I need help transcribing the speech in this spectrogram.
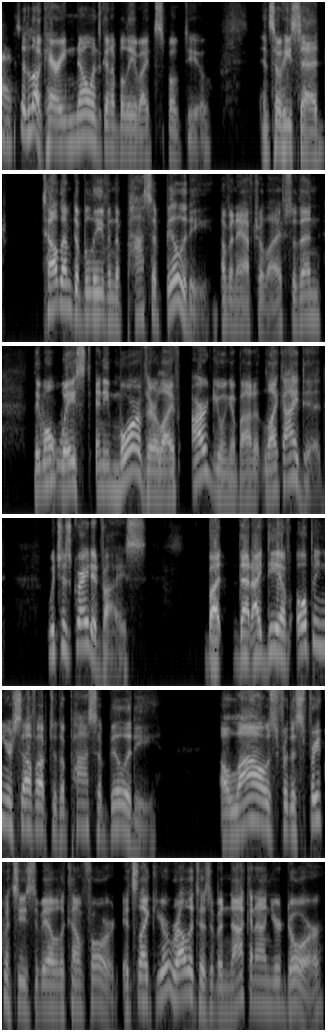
I said, Look, Harry, no one's going to believe I spoke to you. And so he said, Tell them to believe in the possibility of an afterlife. So then They won't mm. waste any more of their life arguing about it like I did, which is great advice. But that idea of opening yourself up to the possibility allows for the frequencies to be able to come forward. It's like your relatives have been knocking on your door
